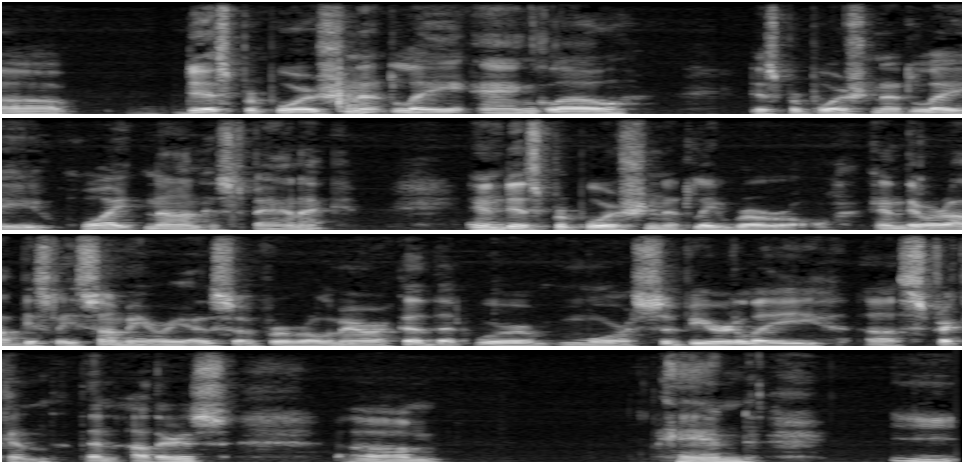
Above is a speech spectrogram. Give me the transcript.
uh, disproportionately Anglo, disproportionately white non Hispanic, and disproportionately rural. And there were obviously some areas of rural America that were more severely uh, stricken than others. Um, and y-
